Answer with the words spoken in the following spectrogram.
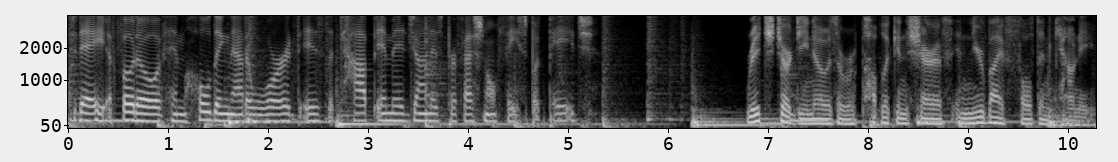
Today, a photo of him holding that award is the top image on his professional Facebook page. Rich Giardino is a Republican sheriff in nearby Fulton County.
